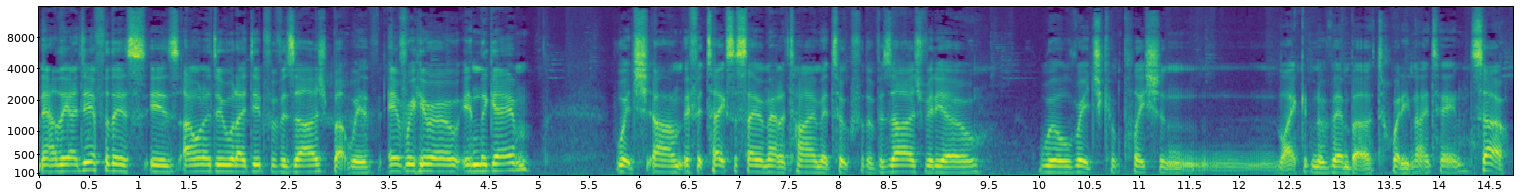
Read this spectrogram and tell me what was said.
Now, the idea for this is I want to do what I did for Visage, but with every hero in the game, which, um, if it takes the same amount of time it took for the Visage video, will reach completion like November 2019. So,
